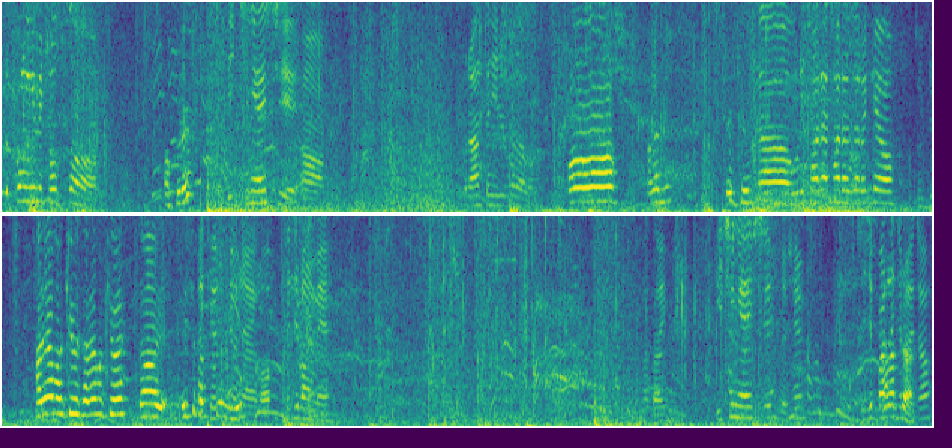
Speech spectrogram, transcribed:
우리 뽕 이미 줬어. 아 그래? 2층에 애쉬. 어. 우리한테 힐 받아봐. 어 알았네 땡큐 야 우리 차례 차례 차례 케어. 자리야만 키워 자리야만 키워 나 AC 몇 받게 개 키우냐 이거. 겐지 방매. 아, 나 2층에 애쉬 조심. 이제 맞아. 말자.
